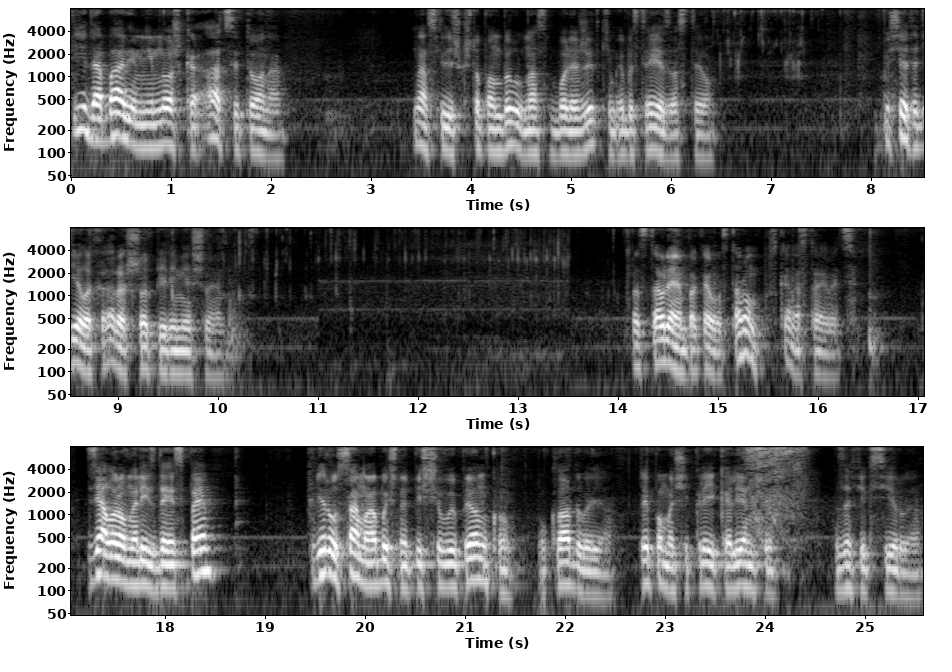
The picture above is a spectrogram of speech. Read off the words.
И добавим немножко ацетона. На слишком, чтобы он был у нас более жидким и быстрее застыл. И все это дело хорошо перемешиваем. Подставляем пока его в сторонку, пускай настаивается. Взял ровно лист ДСП. Беру самую обычную пищевую пленку, укладываю ее. При помощи клейкой ленты зафиксирую.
